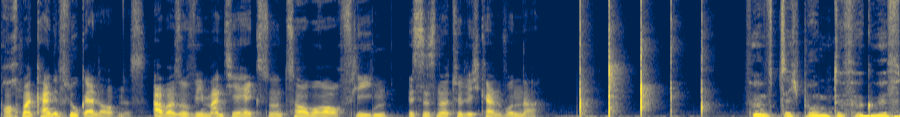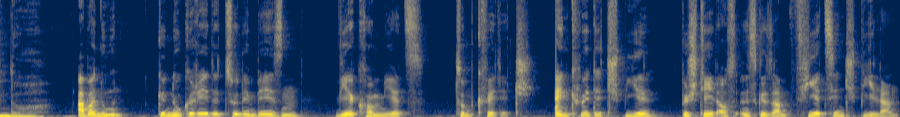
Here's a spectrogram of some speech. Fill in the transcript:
braucht man keine Flugerlaubnis. Aber so wie manche Hexen und Zauberer auch fliegen, ist es natürlich kein Wunder. 50 Punkte für Gryffindor. Aber nun, genug geredet zu dem Besen. Wir kommen jetzt zum Quidditch. Ein Quidditch-Spiel besteht aus insgesamt 14 Spielern.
